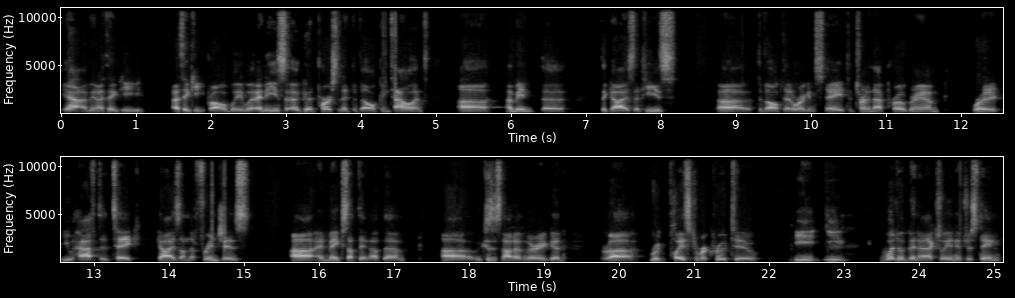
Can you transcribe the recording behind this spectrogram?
yeah, I mean, I think he, I think he probably would, and he's a good person at developing talent. Uh, I mean, the the guys that he's uh, developed at Oregon State to turn in that program, where you have to take guys on the fringes uh, and make something of them, uh, because it's not a very good uh, re- place to recruit to. He he would have been actually an interesting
